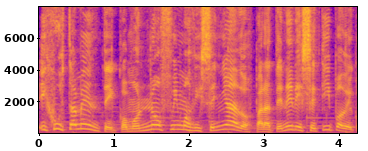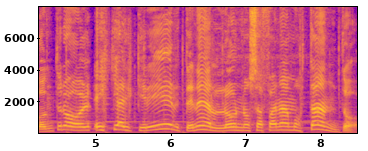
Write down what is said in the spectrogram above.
Y justamente como no fuimos diseñados para tener ese tipo de control, es que al querer tenerlo nos afanamos tanto.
